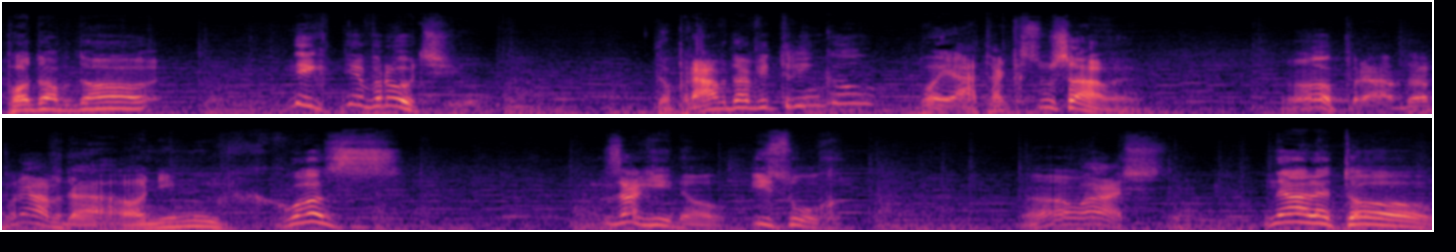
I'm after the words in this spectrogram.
Podobno nikt nie wrócił. To prawda, Witringu? Bo ja tak słyszałem. No, prawda, prawda. Oni mój głos zaginął i słuch. No właśnie. No ale to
